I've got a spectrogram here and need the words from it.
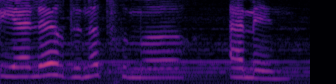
et à l'heure de notre mort. Amen.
